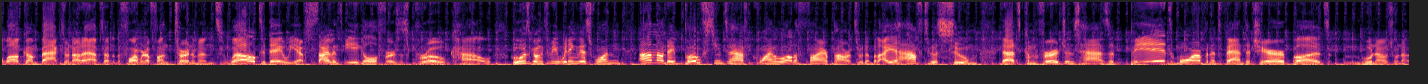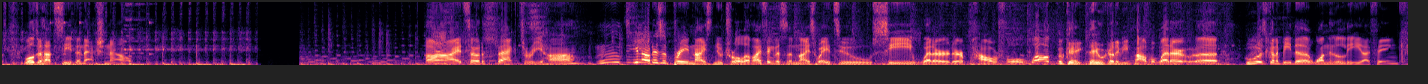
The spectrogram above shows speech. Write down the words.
welcome back to another episode of the Formula Front Tournament. Well, today we have Silent Eagle versus Pro Cow. Who is going to be winning this one? I don't know, they both seem to have quite a lot of firepower to them, but I have to assume that Convergence has a bit more of an advantage here, but who knows, who knows. We'll just have to see it in action now. Alright, so the factory, huh? Mm, you know, this is a pretty nice neutral level. I think this is a nice way to see whether they're powerful. Well, okay, they were going to be powerful. Whether, uh, who is going to be the one in the lead, I think.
